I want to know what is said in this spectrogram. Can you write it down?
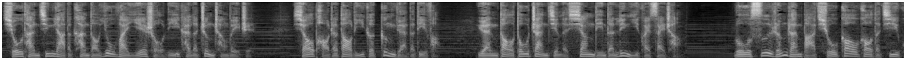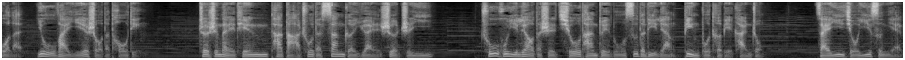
球探惊讶地看到右外野手离开了正常位置，小跑着到了一个更远的地方，远到都站进了相邻的另一块赛场。鲁斯仍然把球高高的击过了右外野手的头顶，这是那天他打出的三个远射之一。出乎意料的是，球探对鲁斯的力量并不特别看重。在一九一四年，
